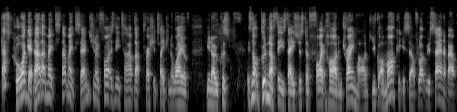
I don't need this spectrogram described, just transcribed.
That's cool. I get that. That makes that makes sense. You know, fighters need to have that pressure taken away of you know because it's not good enough these days just to fight hard and train hard. You've got to market yourself, like we were saying about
